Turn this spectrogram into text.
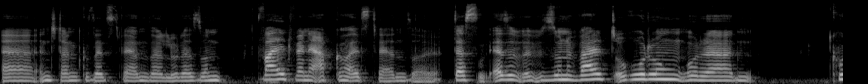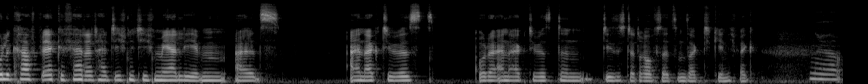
äh, instand gesetzt werden soll. Oder so ein Wald, wenn er abgeholzt werden soll. Das, also so eine Waldrodung oder ein Kohlekraftwerk gefährdet halt definitiv mehr Leben als ein Aktivist oder eine Aktivistin, die sich da draufsetzt und sagt, ich gehe nicht weg. Ja.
